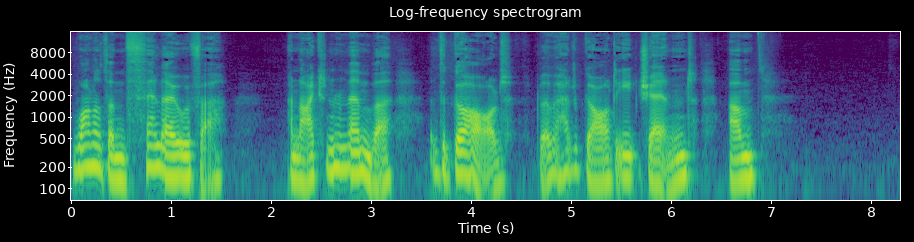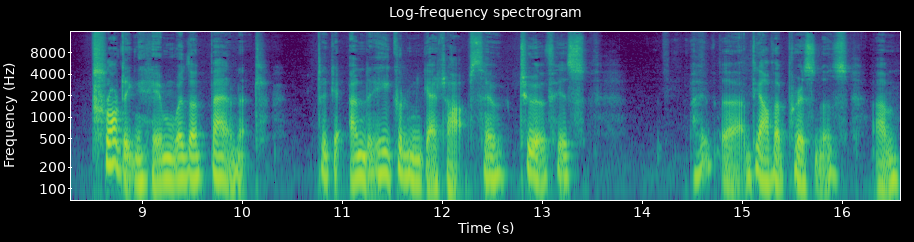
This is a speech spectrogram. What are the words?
one of them fell over, and I can remember the guard, they had a guard each end, um, prodding him with a bayonet, to get, and he couldn't get up. So two of his, uh, the other prisoners, um,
